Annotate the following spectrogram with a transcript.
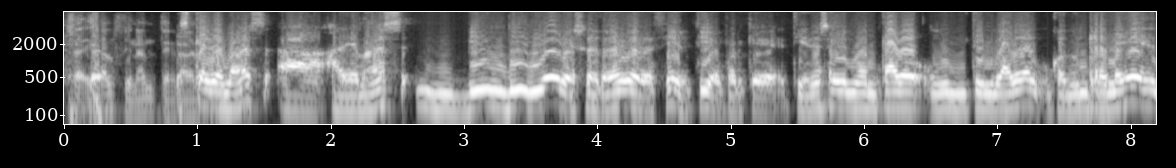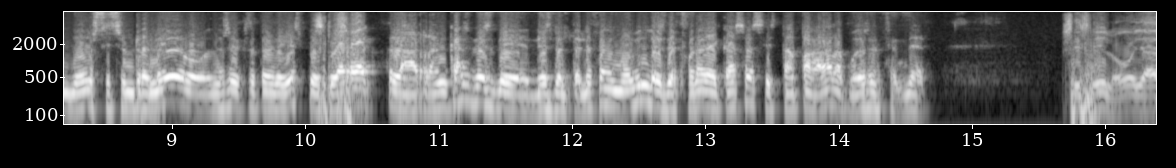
O sea, es alucinante. Es que además, además vi un vídeo de eso que tengo que decir, tío, porque tienes ahí montado un tinglado con un relé, no sé si es un relé o no sé exactamente qué es, pero tú la arrancas desde, desde el teléfono móvil, desde fuera de casa, si está apagada la puedes encender. Sí, sí, luego ya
